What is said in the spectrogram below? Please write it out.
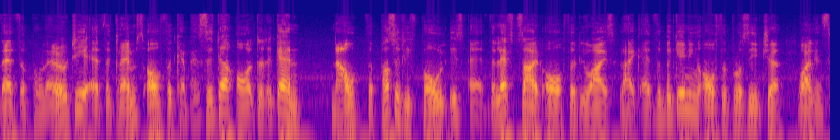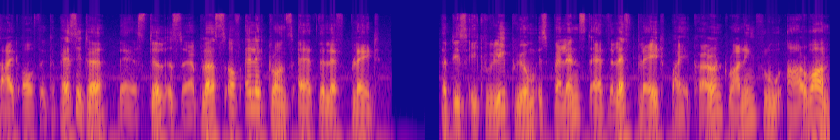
that the polarity at the clamps of the capacitor altered again, now the positive pole is at the left side of the device like at the beginning of the procedure, while inside of the capacitor there is still a surplus of electrons at the left plate. The disequilibrium is balanced at the left plate by a current running through R1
